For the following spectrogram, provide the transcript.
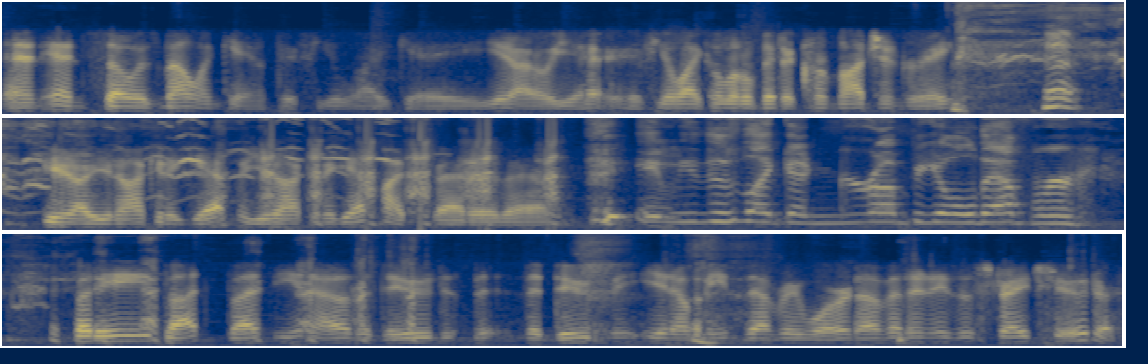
and and so is Mellencamp. If you like a, you know, if you like a little bit of curmudgeonry, you know, you're not going to get you're not going to get much better there. If you just like a grumpy old effer. but he, but but you know, the dude, the, the dude, you know, means every word of it, and he's a straight shooter.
